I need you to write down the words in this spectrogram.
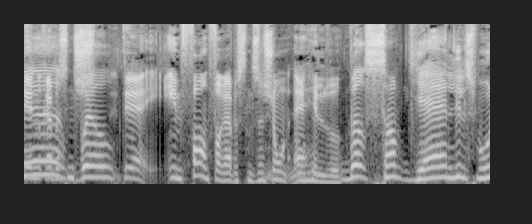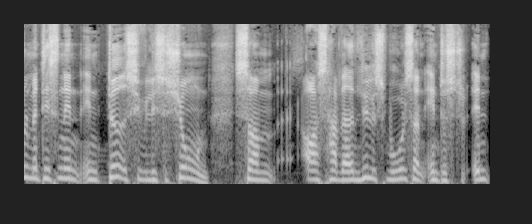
det, er en repræsentation, well, det er en form for repræsentation af helvede. Well, som, ja, en lille smule, men det er sådan en, en død civilisation, som også har været en lille smule sådan industri, ind,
